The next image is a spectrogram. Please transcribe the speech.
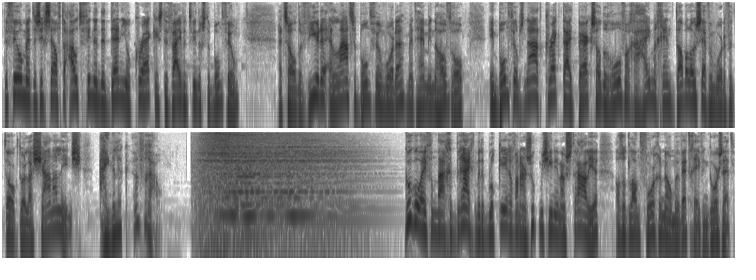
De film met de zichzelf te oud vindende Daniel Craig is de 25e Bondfilm. Het zal de vierde en laatste Bondfilm worden met hem in de hoofdrol. In Bondfilms na het crack-tijdperk zal de rol van geheimagent 007 worden vertolkt door Lashana Lynch. Eindelijk een vrouw. Google heeft vandaag gedreigd met het blokkeren van haar zoekmachine in Australië als het land voorgenomen wetgeving doorzet.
